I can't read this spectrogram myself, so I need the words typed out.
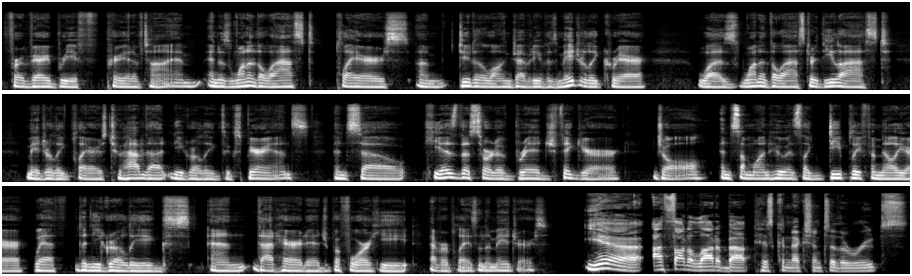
for a very brief period of time and is one of the last players um, due to the longevity of his major league career was one of the last or the last major league players to have that Negro Leagues experience. And so he is the sort of bridge figure, Joel, and someone who is like deeply familiar with the Negro Leagues and that heritage before he ever plays in the majors. Yeah, I thought a lot about his connection to the roots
